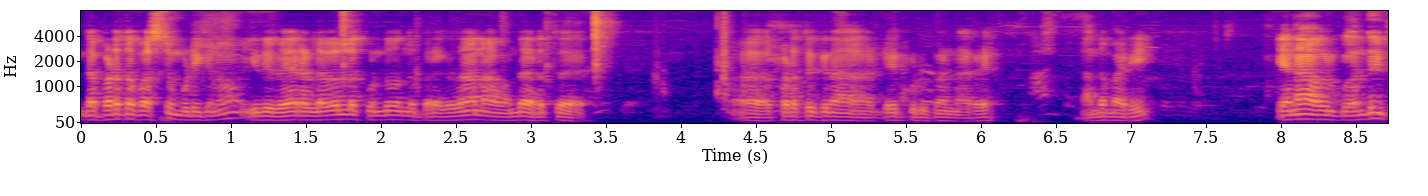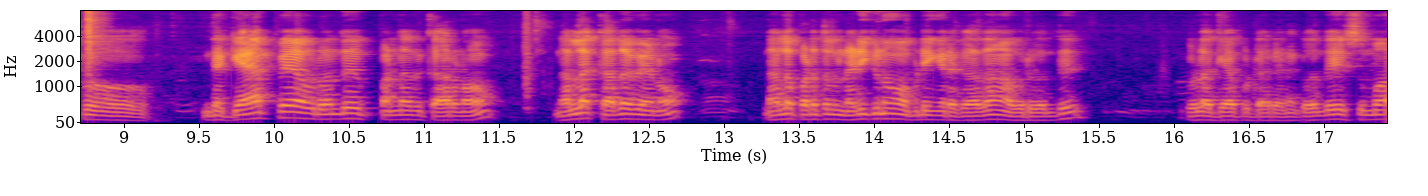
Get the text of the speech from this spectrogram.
இந்த படத்தை ஃபஸ்ட்டு முடிக்கணும். இது வேறு லெவலில் கொண்டு வந்த பிறகு தான் நான் வந்து அடுத்த படத்துக்கு நான் டேட் கொடுப்பேன்னாரு. அந்த மாதிரி. ஏன்னா அவருக்கு வந்து இப்போது இந்த கேப்பே அவர் வந்து பண்ணது காரணம் நல்ல கதை வேணும் நல்ல படத்தில் நடிக்கணும் அப்படிங்கிறக்காக தான் அவர் வந்து இவ்வளோ கேப் விட்டார். எனக்கு வந்து சும்மா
